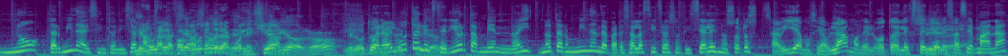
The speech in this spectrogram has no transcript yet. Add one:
no termina de sintonizar. Y el Hasta con la formación de la exterior, ¿no? Y el voto bueno, el voto del exterior también, no, hay, no terminan de aparecer las cifras oficiales. Nosotros sabíamos y hablamos del voto del exterior Sí, esa semana,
